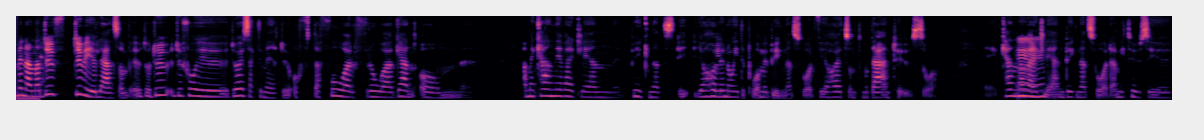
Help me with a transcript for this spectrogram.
men Anna, du, du är ju länsombud och du, du, får ju, du har ju sagt till mig att du ofta får frågan om ja men kan jag verkligen byggnads... Jag håller nog inte på med byggnadsvård för jag har ett sånt modernt hus och eh, kan man mm. verkligen byggnadsvårda? Mitt hus är ju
